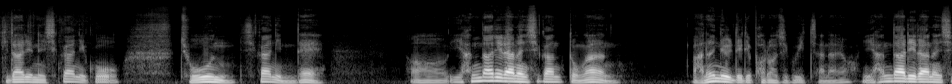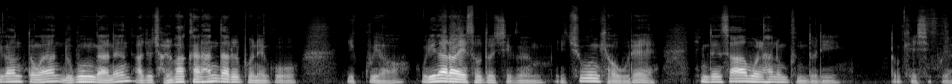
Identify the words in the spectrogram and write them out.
기다리는 시간이고 좋은 시간인데 어, 이 한 달이라는 시간 동안 많은 일들이 벌어지고 있잖아요. 이 한 달이라는 시간 동안 누군가는 아주 절박한 한 달을 보내고 있고요. 우리나라에서도 지금 이 추운 겨울에 힘든 싸움을 하는 분들이 또 계시고요.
